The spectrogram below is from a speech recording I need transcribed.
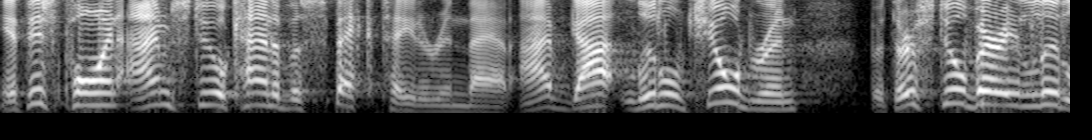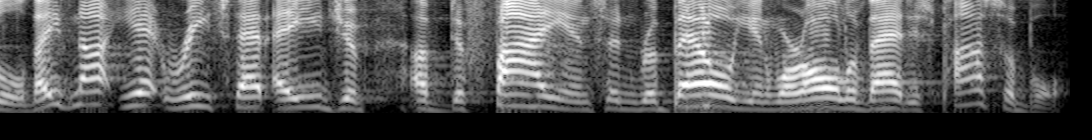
At this point, I'm still kind of a spectator in that. I've got little children, but they're still very little. They've not yet reached that age of, of defiance and rebellion where all of that is possible.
